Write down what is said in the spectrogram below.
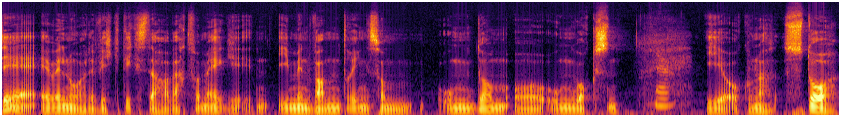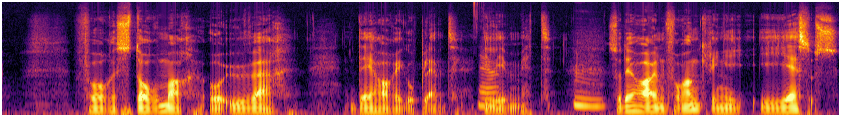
det er vel noe av det viktigste har vært for meg i, i min vandring som ungdom og ung voksen Ja. i å kunne stå for stormer og uvær, det har jeg opplevd Ja. i livet mitt. Så det å ha en forankring i, i Jesus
